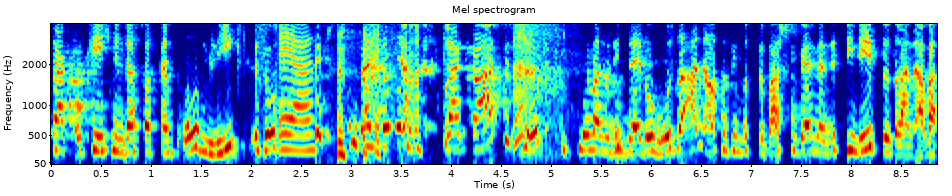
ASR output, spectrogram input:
sag, okay, ich nehme das, was ganz oben liegt. So, Ja, das ist ja pragmatische. Ich nehme mal nur dieselbe Hose an, außer sie muss gewaschen werden, dann ist die nächste dran. Aber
